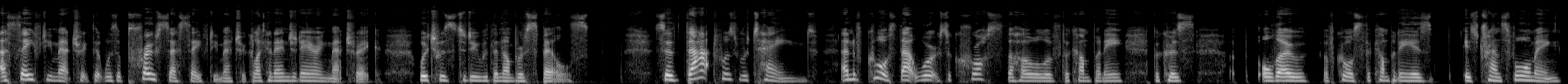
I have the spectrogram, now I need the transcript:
a safety metric that was a process safety metric, like an engineering metric, which was to do with the number of spills. So that was retained. And of course, that works across the whole of the company because although, of course, the company is is transforming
